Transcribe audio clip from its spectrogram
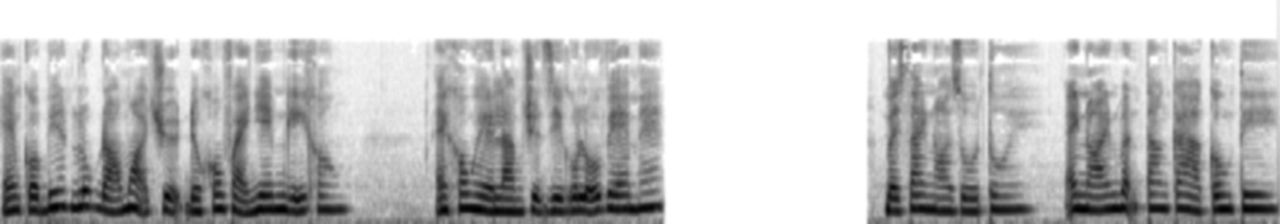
Em có biết lúc đó mọi chuyện đều không phải như em nghĩ không? Anh không hề làm chuyện gì có lỗi với em hết. Vậy sao anh nói dối tôi? Anh nói anh vẫn tăng ca ở công ty,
